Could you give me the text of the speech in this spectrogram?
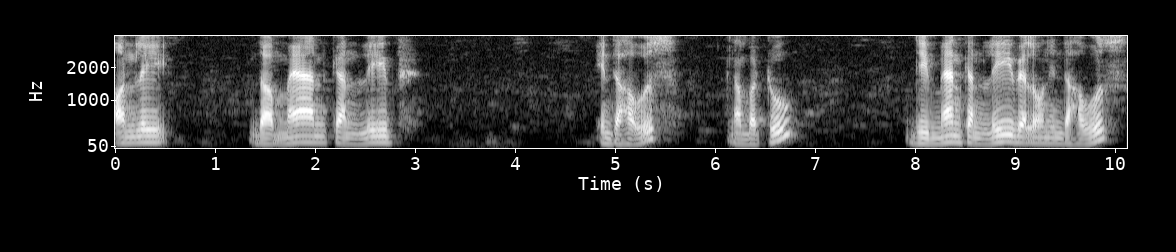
only the man can live in the house. Number two the man can live alone in the house.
